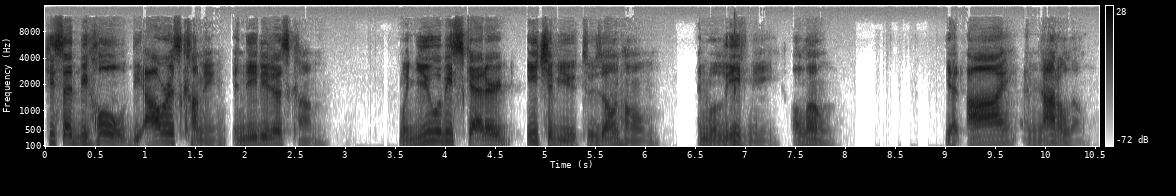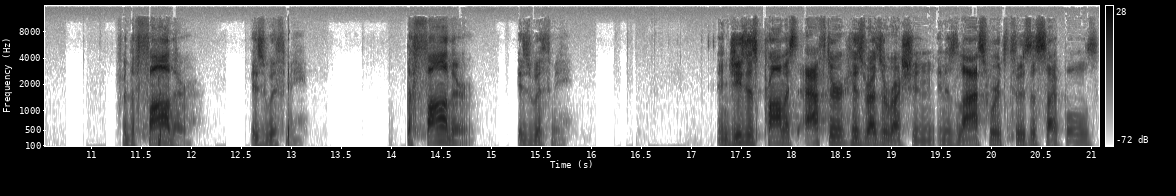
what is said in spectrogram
he said, Behold, the hour is coming, indeed it has come, when you will be scattered, each of you to his own home, and will leave me alone. Yet I am not alone, for the Father is with me. The Father is with me. And Jesus promised after his resurrection, in his last words to his disciples,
